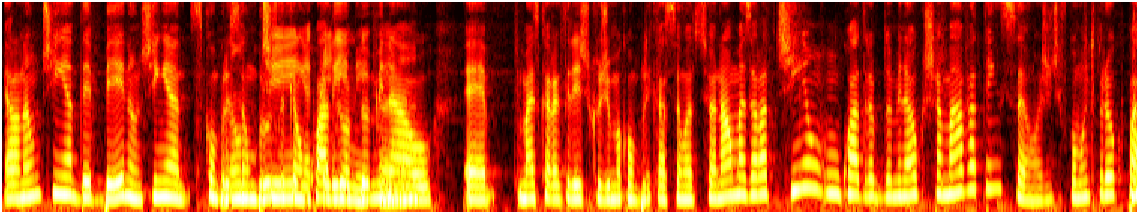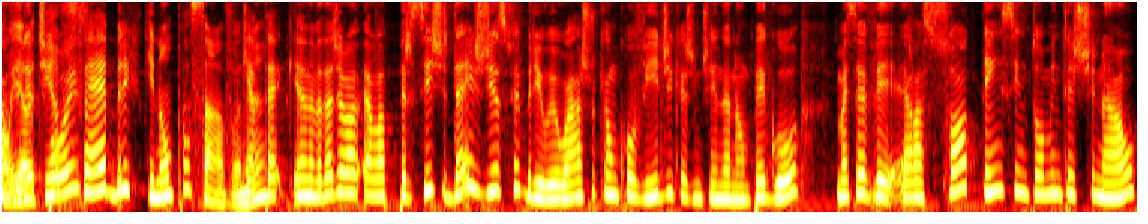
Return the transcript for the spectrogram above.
Ela não tinha DB, não tinha descompressão Não brusca, que é um quadro clínica, abdominal é, mais característico de uma complicação adicional, mas ela tinha um quadro abdominal que chamava atenção. A gente ficou muito preocupado. Não, e ela depois, tinha febre que não passava, que né? até, que, na verdade, ela, ela persiste 10 dias febril. Eu acho que é um Covid que a gente ainda não pegou. Mas você vê, ela só tem sintoma intestinal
